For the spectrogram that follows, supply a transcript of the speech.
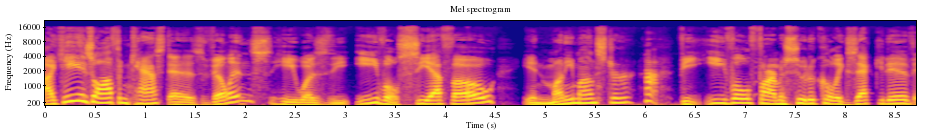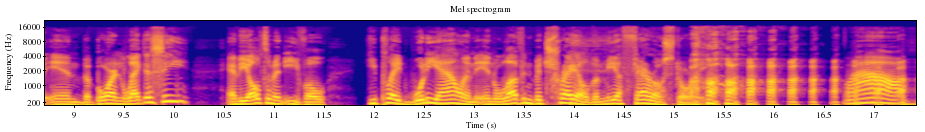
Uh, he is often cast as villains. He was the evil CFO in Money Monster, the evil pharmaceutical executive in The Bourne Legacy, and the ultimate evil. He played Woody Allen in Love and Betrayal, the Mia Farrow story. wow.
